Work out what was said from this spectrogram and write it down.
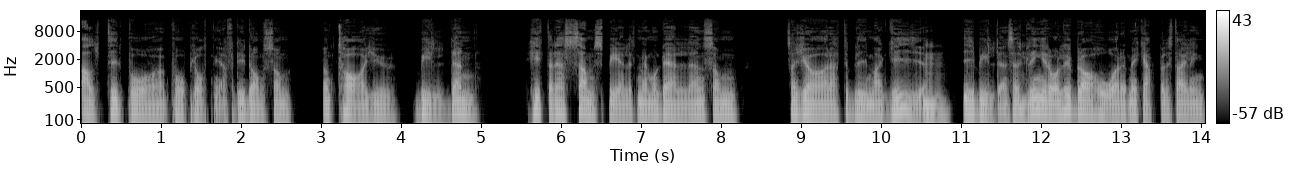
Alltid på, på plåtningar, för det är de som, de tar ju bilden. Hittar det här samspelet med modellen som, som gör att det blir magi Mm. i bilden. Sen Mm. spelar det ingen roll hur bra hår, makeup eller styling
